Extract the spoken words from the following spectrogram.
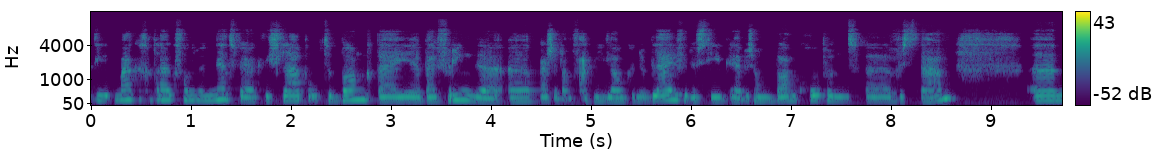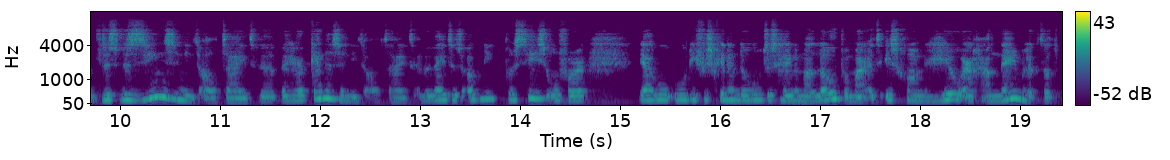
die maken gebruik van hun netwerk. Die slapen op de bank bij, bij vrienden. waar ze dan vaak niet lang kunnen blijven. Dus die hebben zo'n bankhoppend bestaan. Um, dus we zien ze niet altijd. We, we, herkennen ze niet altijd. En we weten dus ook niet precies of er, ja, hoe, hoe die verschillende routes helemaal lopen. Maar het is gewoon heel erg aannemelijk dat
